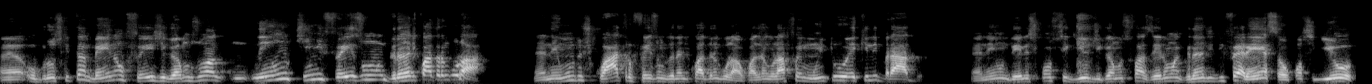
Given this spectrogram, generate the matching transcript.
é, o Brusque também não fez, digamos, uma, nenhum time fez um grande quadrangular. Né? Nenhum dos quatro fez um grande quadrangular. O quadrangular foi muito equilibrado. Né? Nenhum deles conseguiu, digamos, fazer uma grande diferença ou conseguiu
